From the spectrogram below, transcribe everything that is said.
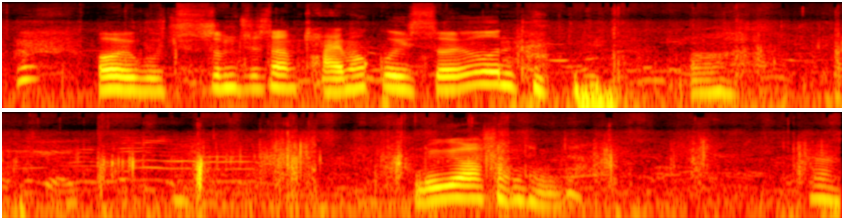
어이구 주섬주섬 잘 먹고 있어요. 어. 이렇게 하시면 됩니다. 응,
